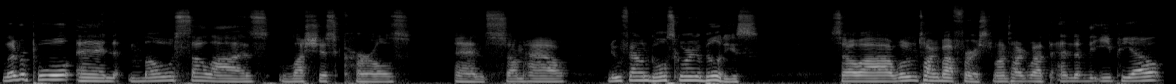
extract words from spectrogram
Liverpool and Mo Salah's luscious curls and somehow newfound goal scoring abilities. So, uh, what do we talk about first? Want to talk about the end of the EPL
